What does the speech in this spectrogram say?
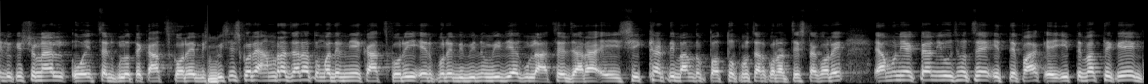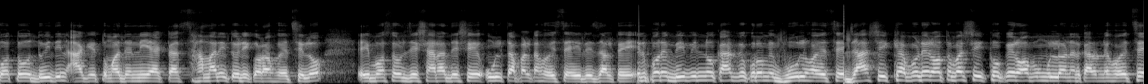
এডুকেশনাল ওয়েবসাইট গুলোতে কাজ করে, বিশেষ করে আমরা যারা তোমাদের নিয়ে কাজ করি, এরপরে বিভিন্ন মিডিয়া গুলো আছে যারা এই শিক্ষার্থী বান্ধব তথ্য প্রচার করার চেষ্টা করে। এমনই একটা নিউজ হচ্ছে ইত্তেফাক। এই ইত্তেফাক থেকে গত দুই দিন আগে তোমাদের নিয়ে একটা সামারি তৈরি করা হয়েছিল। এই বছর যে সারা দেশে উল্টাপাল্টা হয়েছে এই রেজাল্টে এরপরে বিভিন্ন কার্যক্রমে ভুল হয়েছে, যা শিক্ষা বোর্ডের অথবা শিক্ষকের অবমূল্যায়নের কারণে হয়েছে।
